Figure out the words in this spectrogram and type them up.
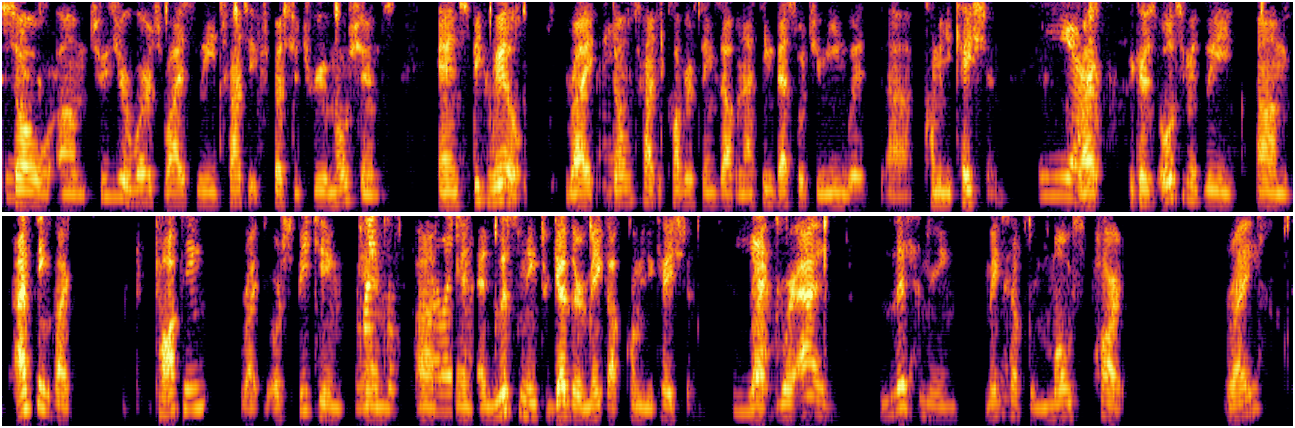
So um, choose your words wisely. Try to express your true emotions and speak real. Right? right? Don't try to cover things up. And I think that's what you mean with uh, communication. Yeah. Right? Because ultimately, um, I think like talking right or speaking and, uh, and, and listening together make up communication yes. right whereas listening yeah. makes right. up the most part right mm-hmm.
